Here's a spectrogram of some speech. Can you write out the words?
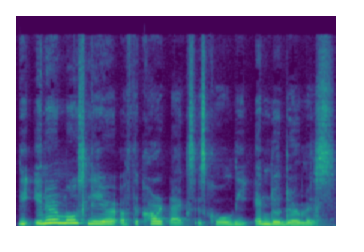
The innermost layer of the cortex is called the endodermis.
